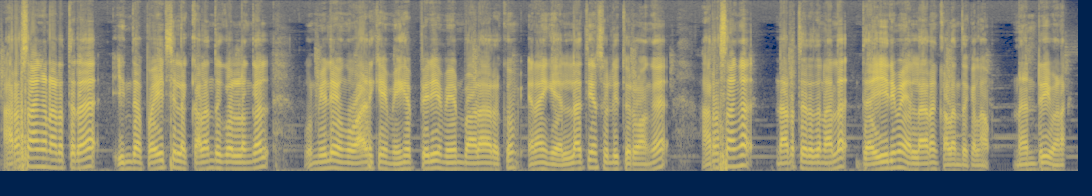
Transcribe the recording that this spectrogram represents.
அரசாங்கம் நடத்துகிற இந்த பயிற்சியில் கலந்து கொள்ளுங்கள். உண்மையிலேயே உங்கள் வாழ்க்கை மிகப்பெரிய மேம்பாடாக இருக்கும். ஏன்னா இங்கே எல்லாத்தையும் சொல்லித் தருவாங்க. அரசாங்கம் நடத்துறதுனால தைரியமாக எல்லாரும் கலந்துக்கலாம். நன்றி வணக்கம்.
